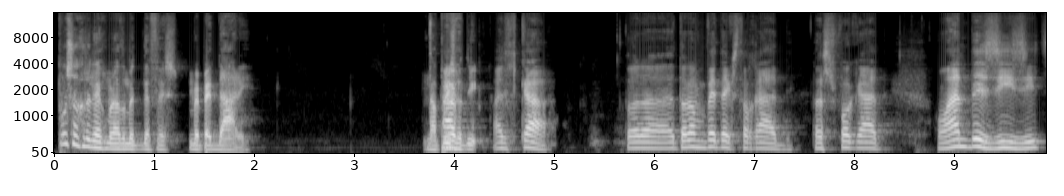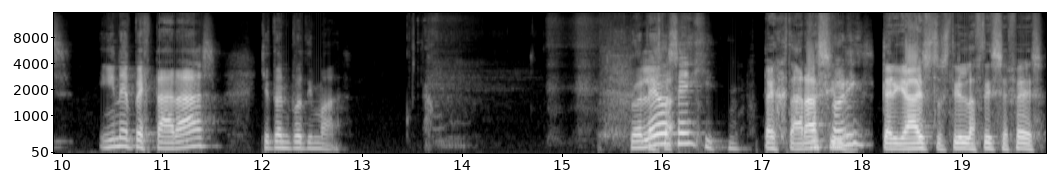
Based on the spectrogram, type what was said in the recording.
πόσα χρόνια έχουμε να δούμε την ΕΦΕΣ με πεντάρι; Να πεις ότι. Αρχικά. Τώρα, τώρα μου πέταξε το γάντι. Θα σου πω κάτι. Ο Άντε Ζίζιτς είναι παιχταράς και τον υποτιμάς. το λέω ως έχει. Παιχταράς ταιριάζει στο στυλ αυτής της ΕΦΕΣ.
